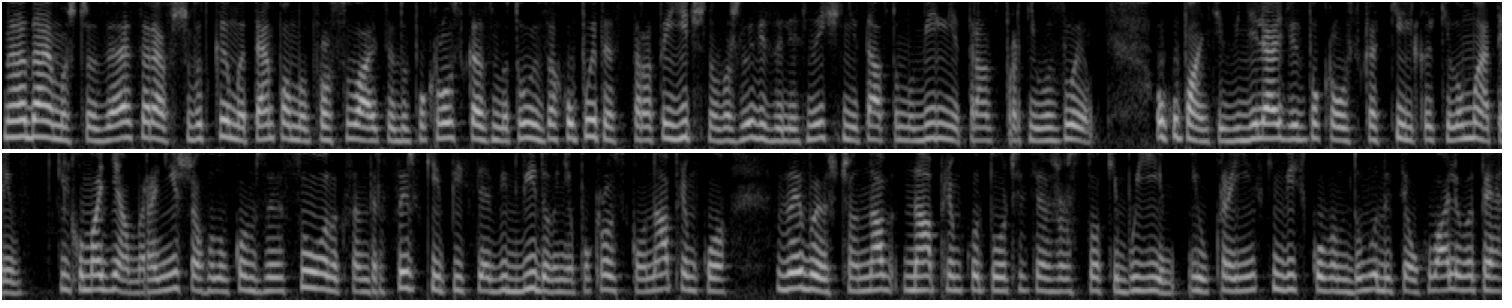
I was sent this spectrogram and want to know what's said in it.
Нагадаємо, що ЗСРФ швидкими темпами просуваються до Покровська з метою захопити стратегічно важливі залізничні та автомобільні транспортні вузли. Окупантів відділяють від Покровська кілька кілометрів. Кількома днями раніше головком ЗСУ Олександр Сирський після відвідування Покровського напрямку заявив, що на напрямку точаться жорстокі бої, і українським військовим доводиться ухвалювати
